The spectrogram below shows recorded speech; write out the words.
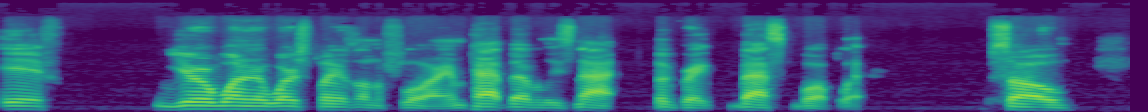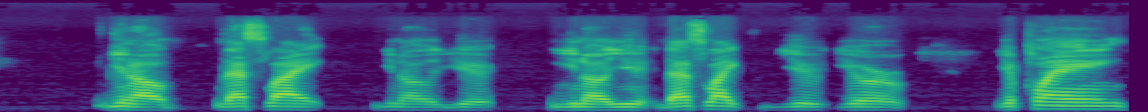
if you're one of the worst players on the floor, and Pat Beverley's not a great basketball player. So, you know, that's like, you know, you're, you know, you that's like you're you're you're playing,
